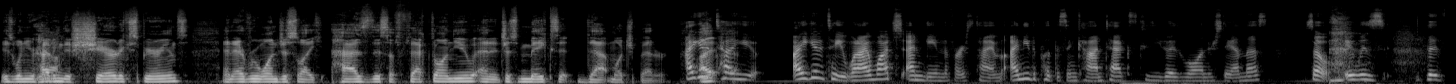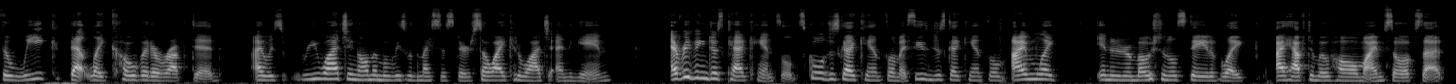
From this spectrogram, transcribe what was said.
is when you're having this shared experience and everyone just like has this effect on you and it just makes it that much better I gotta I- tell you, I gotta tell you, when I watched Endgame the first time, I need to put this in context because you guys will understand this. So it was the the week that like COVID erupted. I was rewatching all the movies with my sister so I could watch Endgame. Everything just got canceled. School just got canceled. My season just got canceled. I'm like in an emotional state of like I have to move home. I'm so upset.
